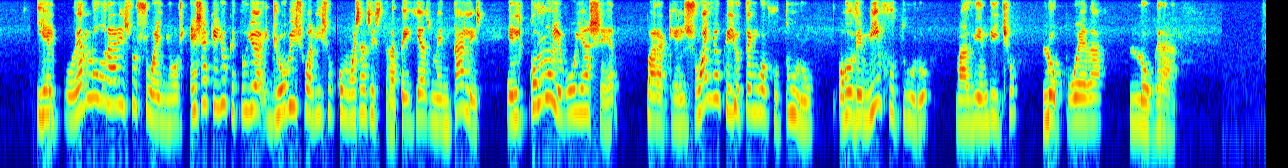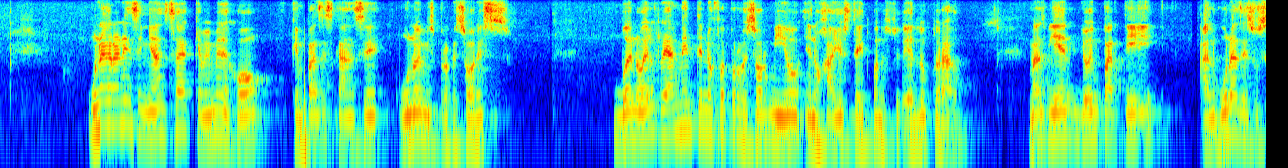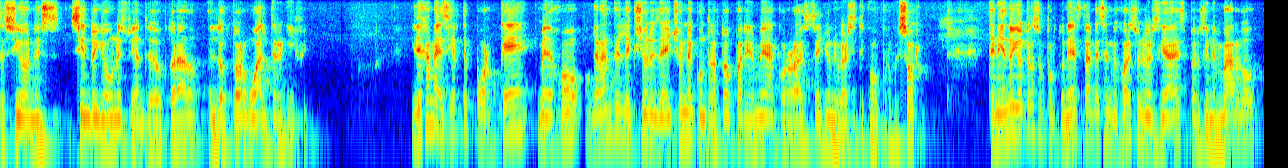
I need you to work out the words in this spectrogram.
Y el poder lograr esos sueños es aquello que tú yo visualizo como esas estrategias mentales, el cómo le voy a hacer para que el sueño que yo tengo a futuro o de mi futuro más bien dicho, lo pueda lograr. Una gran enseñanza que a mí me dejó, que en paz descanse, uno de mis profesores. Bueno, él realmente no fue profesor mío en Ohio State cuando estudié el doctorado. Más bien, yo impartí algunas de sus sesiones siendo yo un estudiante de doctorado, el doctor Walter Giffey. Y déjame decirte por qué me dejó grandes lecciones. De hecho, él me contrató para irme a Colorado State University como profesor, teniendo yo otras oportunidades tal vez en mejores universidades, pero sin embargo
